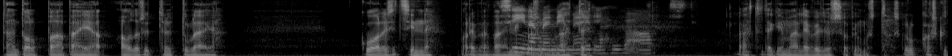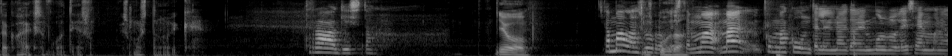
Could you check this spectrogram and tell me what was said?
tähän tolppaa päin ja auto syttynyt tulee ja kuoli sitten sinne pari päivää ennen Siinä meni lähtö, meillä hyvä artisti. lähtö tekemään levytyssopimusta. Olisiko ollut 28-vuotias, jos muistan oikein. Traagista. Joo, Kamalan surullista. Mä, mä, kun mä kuuntelin noita, niin mulla oli semmoinen,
